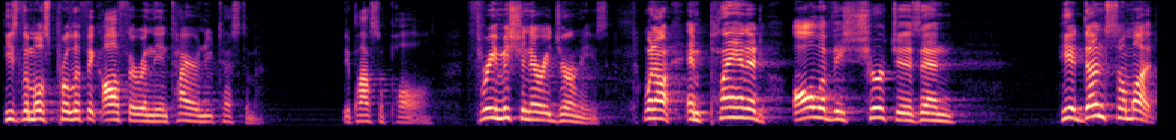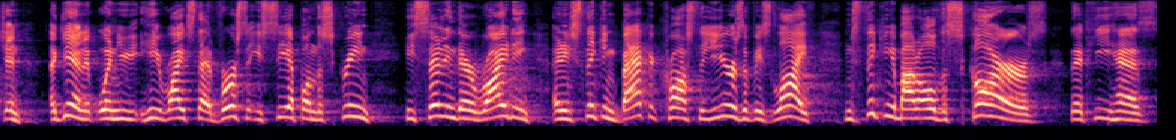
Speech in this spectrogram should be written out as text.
He's the most prolific author in the entire New Testament, the Apostle Paul. Three missionary journeys, went out and planted all of these churches, and he had done so much. And again, when you, he writes that verse that you see up on the screen, he's sitting there writing and he's thinking back across the years of his life and he's thinking about all the scars that he has,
